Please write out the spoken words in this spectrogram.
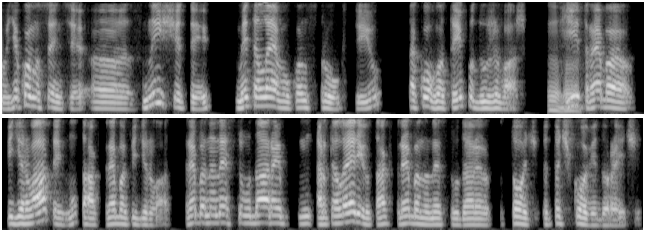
в якому сенсі е, знищити металеву конструкцію такого типу дуже важко. Мгм. Її треба підірвати. Ну так, треба підірвати. Треба нанести удари артилерію, так, треба нанести удари точ, точкові, до речі.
